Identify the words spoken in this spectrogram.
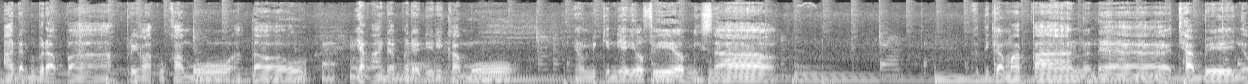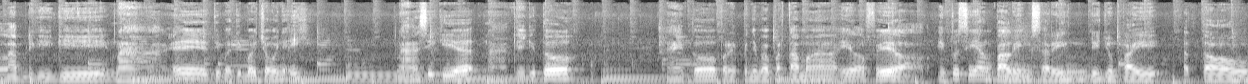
ada beberapa perilaku kamu atau yang ada pada diri kamu yang bikin dia ilfeel? Misal ketika makan ada cabe nyelap di gigi nah eh tiba-tiba cowoknya ih nah sih kia. Nah kayak gitu. Nah itu penyebab pertama ilfil itu sih yang paling sering dijumpai atau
